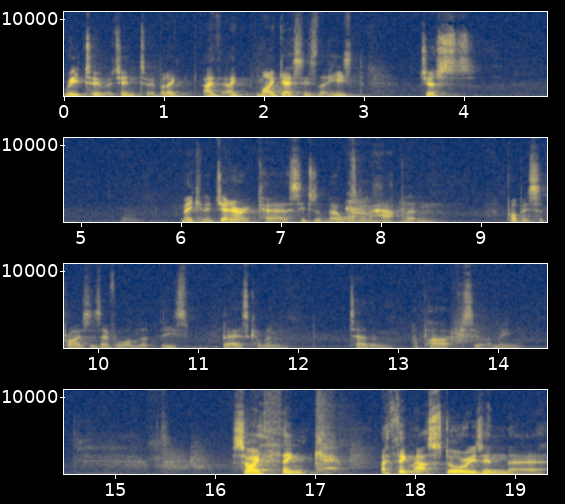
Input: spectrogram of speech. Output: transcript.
read too much into it, but I, I, I, my guess is that he's just making a generic curse. He doesn't know what's going to happen. Probably surprises everyone that these bears come and tear them apart, you see what I mean? So I think, I think that story's in there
